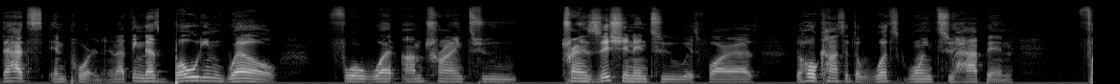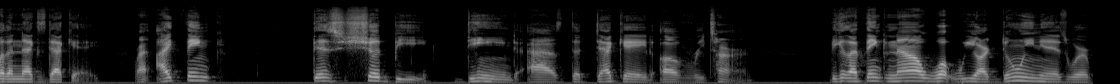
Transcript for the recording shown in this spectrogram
that's important, and I think that's boding well for what I'm trying to transition into as far as the whole concept of what's going to happen for the next decade, right? I think this should be deemed as the decade of return, because I think now what we are doing is we're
